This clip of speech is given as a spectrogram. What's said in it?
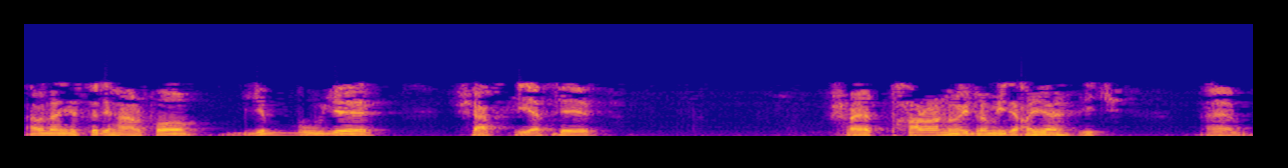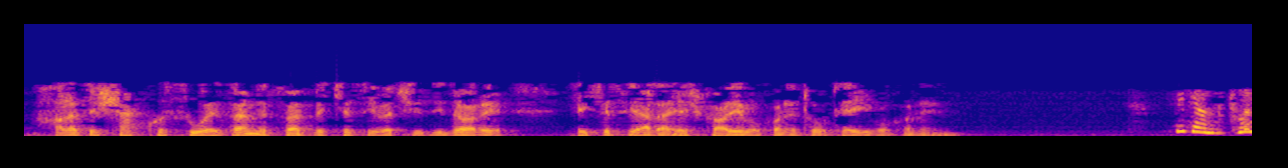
اولا یه سری حرفا یه بوی شخصیت شاید پارانوید رو میده. آیا هیچ حالت شک و سوء نسبت به کسی و چیزی داره که کسی علیهش کاری بکنه توطئه‌ای بکنه؟ میگم چون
